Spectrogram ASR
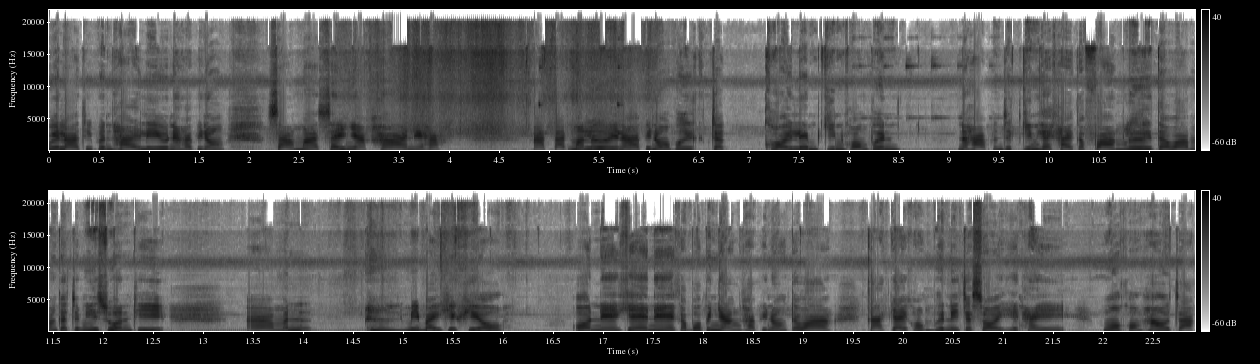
เวลาที่เพิ่นทายเหลวนะคะ พี่น้องสามารถใส่หญ้าค่าเนี่ยค่ะอ่าตัดมาเลยนะคะพี่น้องเพิ่นจะคอยเล่มกินของเพิ่นนะคะเพิ่นจะกินคล้ายๆกับฟางเลย แต่ว่ามันก็จะมีส่วนที่อ่ามันมีใบเขียวอ่อนแน่แก่แน่กับบ่เป็นหยังค่ะ พี่น้องแต่ว่ากากใยของเพิ่นนี่จะซอยเฮ็ดให้งัวของเฮาจาก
